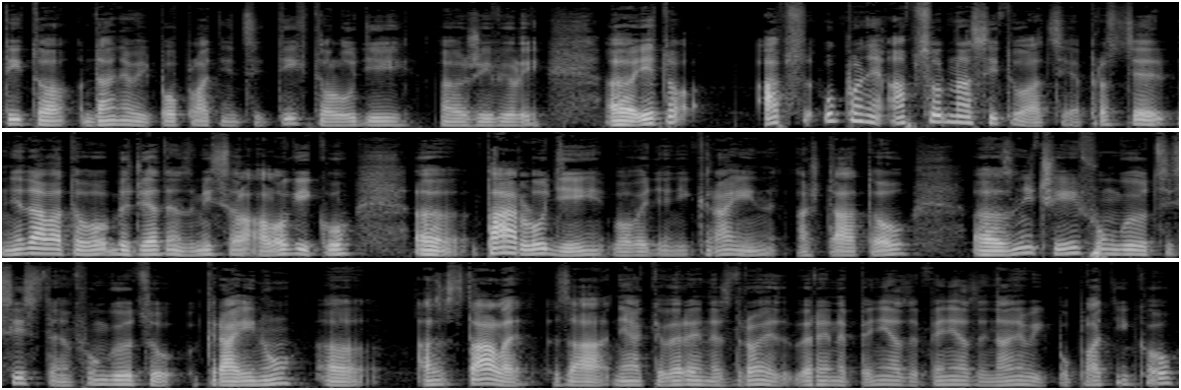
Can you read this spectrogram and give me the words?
títo daňoví poplatníci týchto ľudí živili. Je to abs- úplne absurdná situácia. Proste nedáva to vôbec žiaden zmysel a logiku. E, pár ľudí vo vedení krajín a štátov e, zničí fungujúci systém, fungujúcu krajinu e, a stále za nejaké verejné zdroje, verejné peniaze, peniaze daňových poplatníkov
